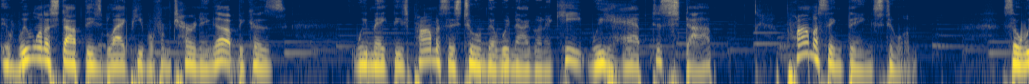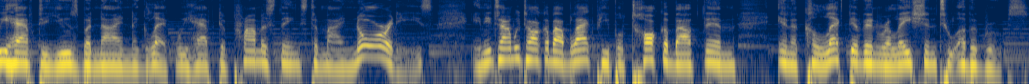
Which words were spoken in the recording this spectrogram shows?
If we want to stop these black people from turning up because we make these promises to them that we're not going to keep, we have to stop promising things to them. So we have to use benign neglect. We have to promise things to minorities. Anytime we talk about black people, talk about them in a collective in relation to other groups.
